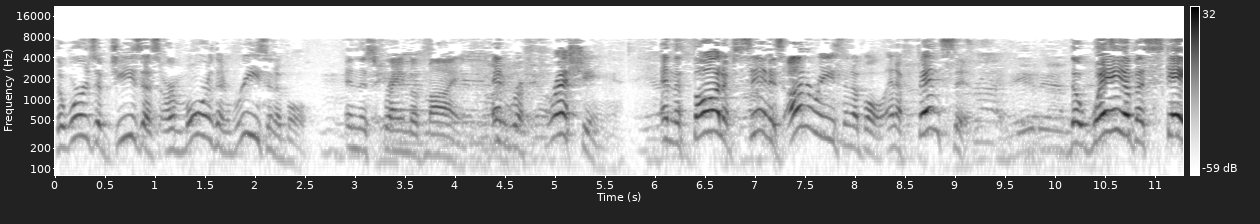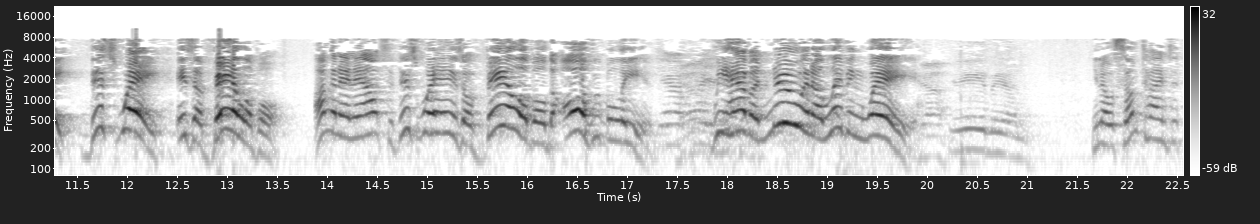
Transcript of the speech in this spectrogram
The words of Jesus are more than reasonable in this frame of mind and refreshing. And the thought of sin is unreasonable and offensive. The way of escape, this way is available. I'm going to announce that this way is available to all who believe. We have a new and a living way. Amen. You know, sometimes it,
